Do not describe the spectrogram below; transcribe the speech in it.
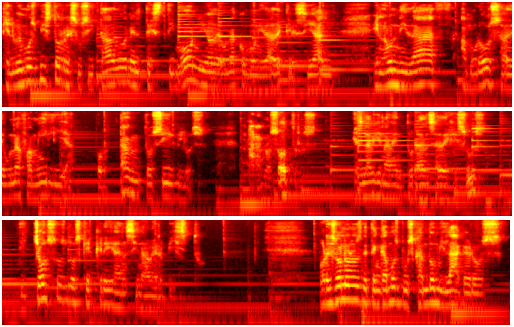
que lo hemos visto resucitado en el testimonio de una comunidad eclesial, en la unidad amorosa de una familia por tantos siglos. Para nosotros es la bienaventuranza de Jesús, dichosos los que crean sin haber visto. Por eso no nos detengamos buscando milagros,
